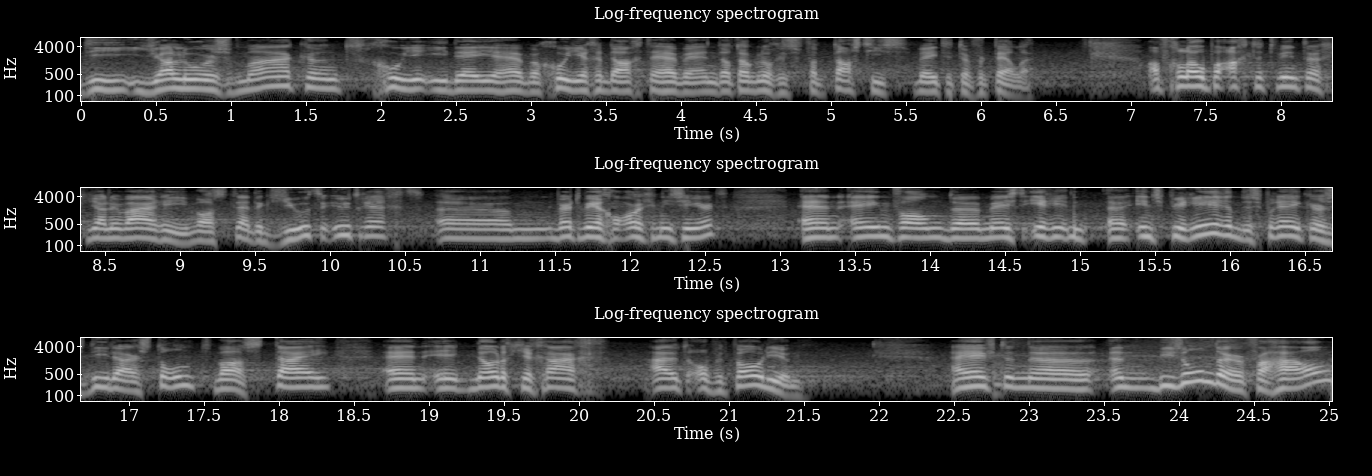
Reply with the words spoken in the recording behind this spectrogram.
Die jaloersmakend goede ideeën hebben, goede gedachten hebben en dat ook nog eens fantastisch weten te vertellen. Afgelopen 28 januari was TEDx Youth Utrecht, uh, werd weer georganiseerd. En een van de meest uh, inspirerende sprekers die daar stond was Thij. En ik nodig je graag uit op het podium. Hij heeft een, uh, een bijzonder verhaal,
